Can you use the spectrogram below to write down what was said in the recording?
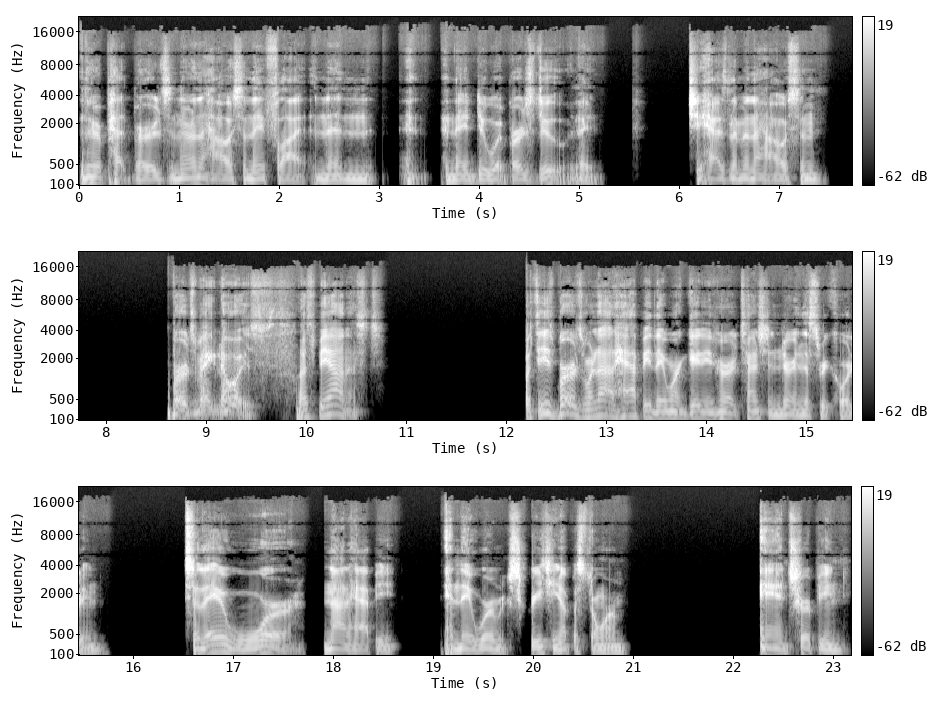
They're pet birds, and they're in the house, and they fly. And then and, and they do what birds do. They, she has them in the house, and birds make noise. Let's be honest. But these birds were not happy they weren't getting her attention during this recording. So they were not happy, and they were screeching up a storm and chirping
